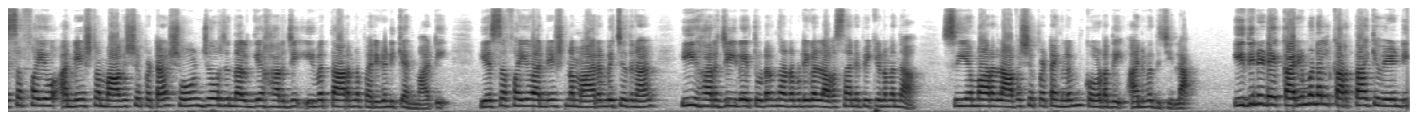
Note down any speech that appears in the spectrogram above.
എസ് എഫ് ഐ ഒ അന്വേഷണം ആവശ്യപ്പെട്ട ഷോൺ ജോർജ് നൽകിയ ഹർജി ഇരുപത്തി ആറിന് പരിഗണിക്കാൻ മാറ്റി. എസ് എഫ് ഐ ഒ അന്വേഷണം ആരംഭിച്ചതിനാൽ ഈ ഹർജിയിലെ തുടർ നടപടികൾ അവസാനിപ്പിക്കണമെന്ന് സി എം ആർ എൽ ആവശ്യപ്പെട്ടെങ്കിലും കോടതി അനുവദിച്ചില്ല. ഇതിനിടെ കരിമണൽ കർത്തായ്ക്ക് വേണ്ടി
